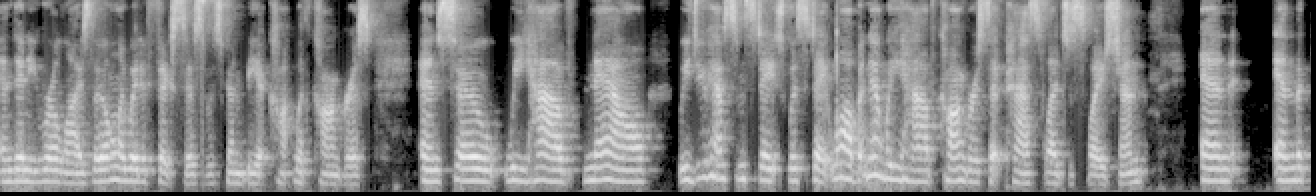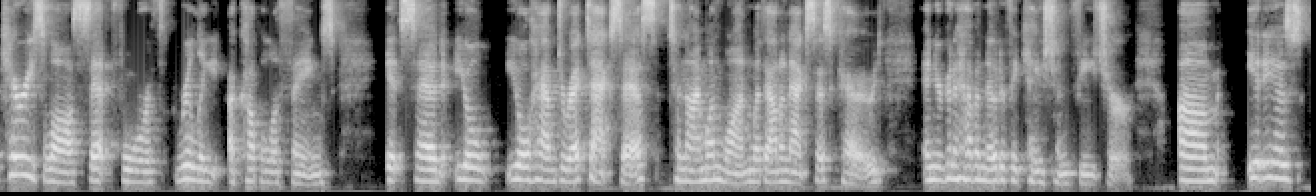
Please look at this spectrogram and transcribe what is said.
and then he realized the only way to fix this was going to be con- with Congress. And so we have now we do have some states with state law, but now we have Congress that passed legislation. And and the Kari's law set forth really a couple of things. It said you'll you'll have direct access to 911 without an access code, and you're going to have a notification feature. Um, it is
